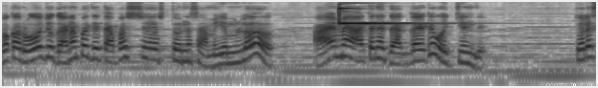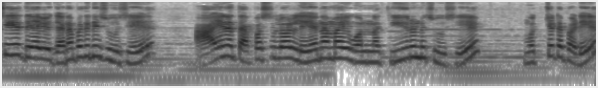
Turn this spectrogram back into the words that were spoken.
ఒకరోజు గణపతి తపస్సు చేస్తున్న సమయంలో ఆమె అతని దగ్గరికి వచ్చింది. తులసీదేవి గణపతిని చూసి ఆయన తపస్సులో లీనమై ఉన్న తీరును చూసి ముచ్చటపడి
